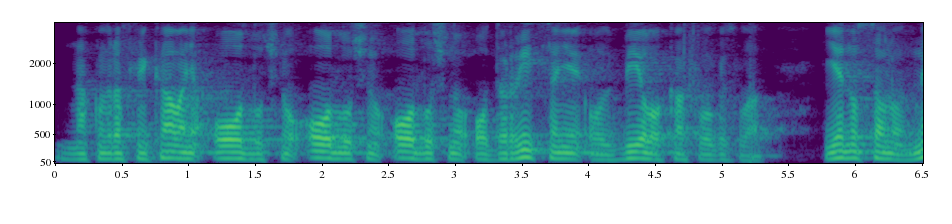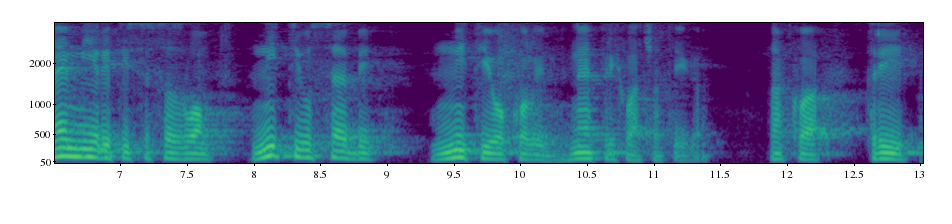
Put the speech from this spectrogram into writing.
nakon raskrinkavanja, odlučno, odlučno, odlučno odricanje od bilo kakvog zla. Jednostavno, ne miriti se sa zlom, niti u sebi, niti u okolini. Ne prihvaćati ga. Takva tri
